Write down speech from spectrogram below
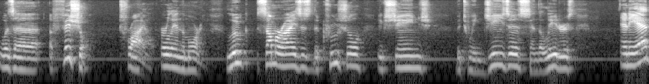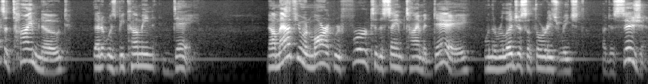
was a official trial early in the morning. Luke summarizes the crucial exchange between Jesus and the leaders, and he adds a time note that it was becoming day. Now, Matthew and Mark refer to the same time of day when the religious authorities reached a decision.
